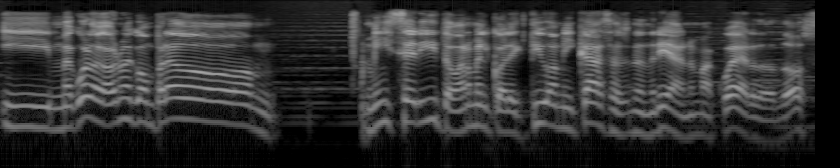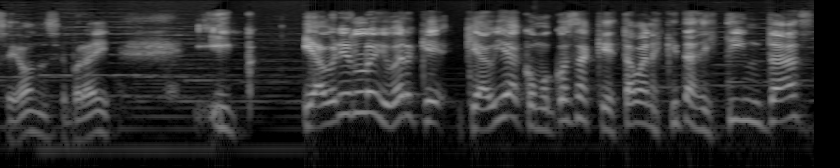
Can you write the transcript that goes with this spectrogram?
Y me acuerdo de haberme comprado Misery, tomarme el colectivo a mi casa. Yo tendría, no me acuerdo, 12, 11 por ahí. Y abrirlo y ver que, había como cosas que estaban escritas distintas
